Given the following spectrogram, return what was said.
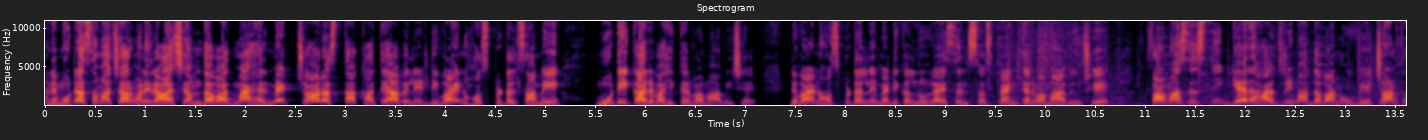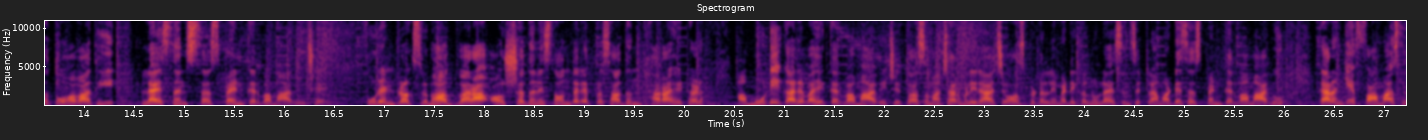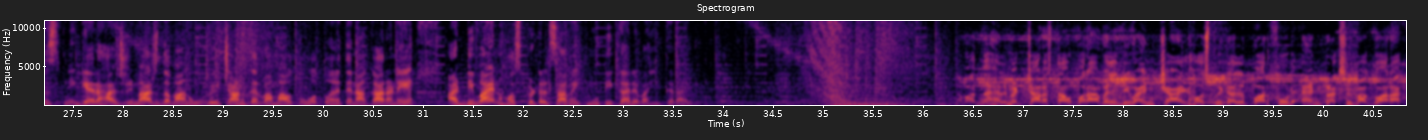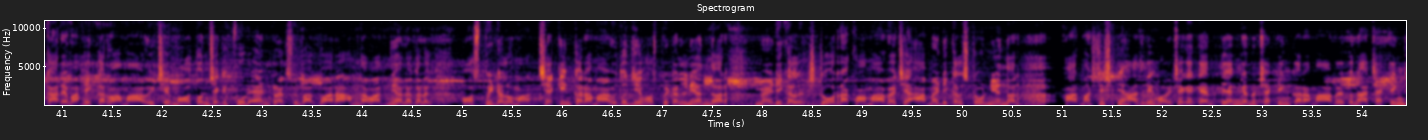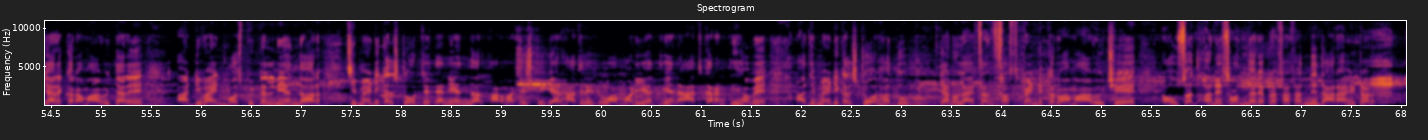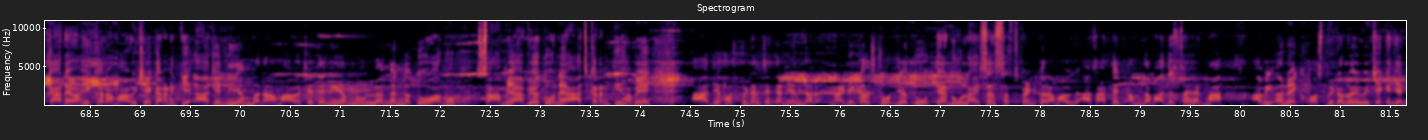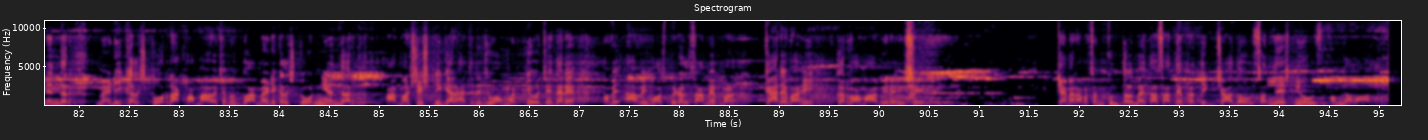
અને મોટા સમાચાર મળી રહ્યા છે. અમદાવાદમાં હેલ્મેટ ચાર રસ્તા ખાતે આવેલી ડિવાઇન હોસ્પિટલ સામે મોટી કાર્યવાહી કરવામાં આવી છે. ડિવાઇન હોસ્પિટલની મેડિકલનું લાયસન્સ સસ્પેન્ડ કરવામાં આવ્યું છે. ફાર્માસિસ્ટની ગેરહાજરીમાં દવાનું વેચાણ થતું હોવાથી લાયસન્સ સસ્પેન્ડ કરવામાં આવ્યું છે. ફૂડ એન્ડ ડ્રગ્સ વિભાગ દ્વારા ઔષધ અને સૌંદર્ય પ્રસાધન ધારા હેઠળ આ મોટી કાર્યવાહી કરવામાં આવી છે. તો આ સમાચાર મળી રહ્યા છે. હોસ્પિટલની મેડિકલનું લાયસન્સ એટલા માટે સસ્પેન્ડ કરવામાં આવ્યું, કારણ કે ફાર્માસિસ્ટની ગેરહાજરીમાં જ દવાનું વેચાણ કરવામાં આવતું હતું અને તેના કારણે આ ડિવાઇન હોસ્પિટલ સામે મોટી કાર્યવાહી કરાઈ. અમદાવાદના હેલ્મેટ ચાર રસ્તા ઉપર આવેલ ડિવાઇન ચાઇલ્ડ હોસ્પિટલ પર ફૂડ એન્ડ ડ્રગ્સ વિભાગ દ્વારા કાર્યવાહી કરવામાં આવી છે. મહત્વનું છે કે ફૂડ એન્ડ ડ્રગ્સ વિભાગ દ્વારા અમદાવાદની અલગ અલગ હોસ્પિટલોમાં ચેકિંગ કરવામાં આવ્યું હતું, જે હોસ્પિટલની અંદર મેડિકલ સ્ટોર રાખવામાં આવે છે. આ મેડિકલ સ્ટોરની અંદર ફાર્માસિસ્ટની હાજરી હોય છે કે કેમ તે અંગેનું ચેકિંગ કરવામાં આવ્યું હતું અને આ ચેકિંગ જ્યારે કરવામાં આવ્યું ત્યારે આ ડિવાઇન હોસ્પિટલની અંદર જે મેડિકલ સ્ટોર છે તેની અંદર ફાર્માસિસ્ટની ગેરહાજરી જોવા મળી હતી અને આ જ કારણથી હવે આ જે મેડિકલ સ્ટોર હતું તેનું લાયસન્સ સસ્પેન્ડ કરવામાં આવ્યું છે. ઔષધ અને સૌંદર્ય પ્રશાસનની ધારા હેઠળ કાર્યવાહી કરવામાં આવી છે. કારણ કે આ જે નિયમ બનાવવામાં આવે છે તે નિયમનું ઉલ્લંઘન થતું હોવાનું સામે આવ્યું હતું અને આ જ કારણથી હવે આ જે હોસ્પિટલ છે તેની અંદર મેડિકલ સ્ટોર જે હતું તેનું લાયસન્સ સસ્પેન્ડ કરવામાં આવ્યું આ સાથે જ અમદાવાદ શહેરમાં આવી અનેક હોસ્પિટલો એવી છે કે જેની અંદર મેડિકલ સ્ટોર રાખવામાં આવે છે. પરંતુ આ મેડિકલ સ્ટોરની અંદર ફાર્માસિસ્ટની ગેરહાજરી જોવા મળતી હોય છે ત્યારે હવે આવી હોસ્પિટલ સામે પણ કાર્યવાહી કરવામાં આવી રહી છે. કેમેરા પર્સન કુંતલ મહેતા સાથે પ્રતિક જાદવ, સંદેશ ન્યૂઝ, અમદાવાદ.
